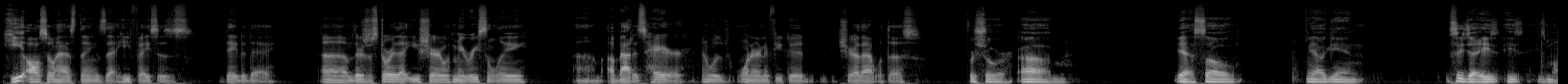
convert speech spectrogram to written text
he also has things that he faces day to day. Um, There's a story that you shared with me recently um, about his hair, and was wondering if you could you could share that with us. for sure. Um, yeah, so yeah. again, CJ, he's he's he's my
